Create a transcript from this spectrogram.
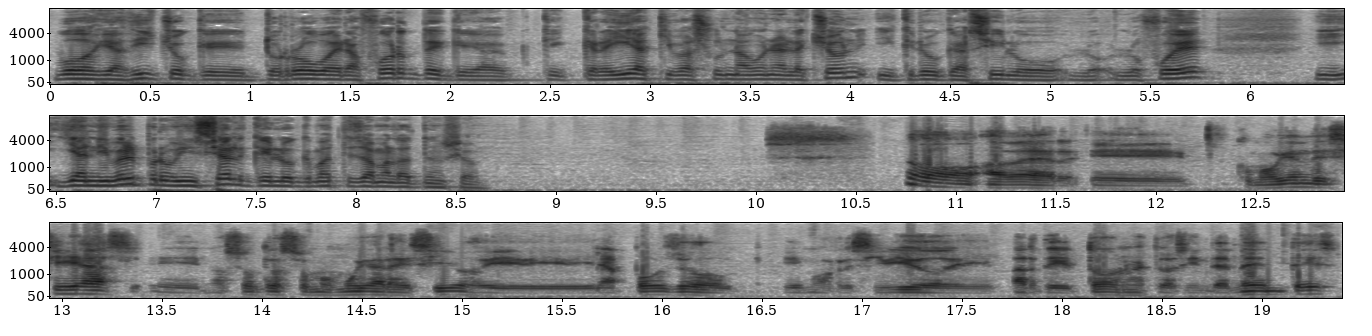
vos habías dicho que tu robo era fuerte, que, creías que iba a ser una buena elección y creo que así lo, lo, fue. Y, a nivel provincial, ¿qué es lo que más te llama la atención? No, a ver, eh, como bien decías, eh, nosotros somos muy agradecidos del apoyo que hemos recibido de parte de todos nuestros intendentes.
